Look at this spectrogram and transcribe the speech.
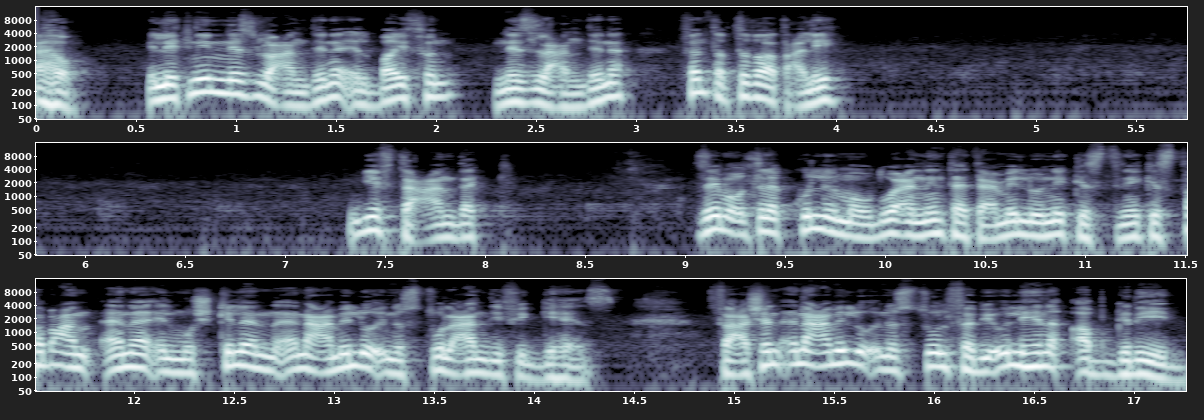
أهو الاثنين نزلوا عندنا البايثون نزل عندنا فأنت بتضغط عليه. بيفتح عندك. زي ما قلت لك كل الموضوع إن أنت هتعمل له next next طبعا أنا المشكلة إن أنا عامل له install عندي في الجهاز. فعشان أنا عامل له install فبيقول لي هنا upgrade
